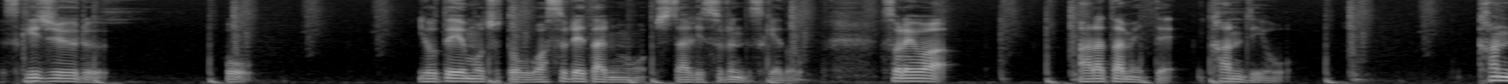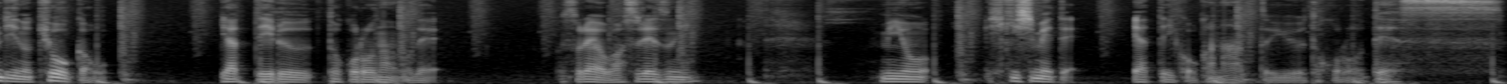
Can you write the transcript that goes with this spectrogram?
スケジュール予定もちょっと忘れたりもしたりするんですけどそれは改めて管理を管理の強化をやっているところなのでそれは忘れずに身を引き締めてやっていこうかなというところです。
